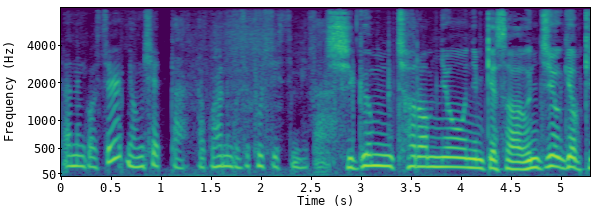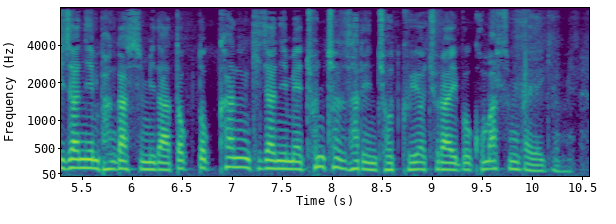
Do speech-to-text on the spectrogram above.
라는 것을 명시했다라고 하는 것을 볼 수 있습니다. 지금처럼요 님께서 은지호 기업 기자님 반갑습니다. 똑똑한 기자님의 촌철살인 좋고요. 주라이브 고맙습니다 얘기합니다.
